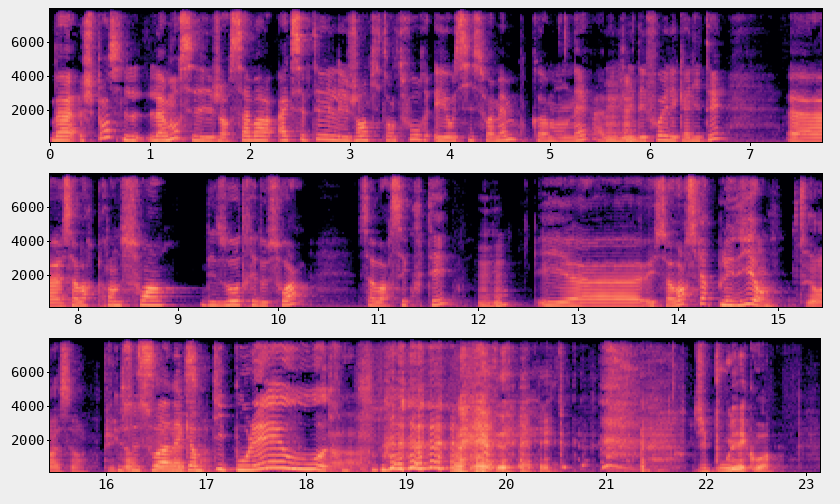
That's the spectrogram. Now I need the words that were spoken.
Bah, je pense l- l'amour, c'est genre savoir accepter les gens qui t'entourent et aussi soi-même, comme on est, avec Mhm. les défauts et les qualités. Euh, savoir prendre soin des autres et de soi. Savoir s'écouter. Mhm. Et, euh, et savoir se faire plaisir. C'est vrai ça. Que Putain, ce c'est soit avec ça. un petit poulet ou autre. du poulet quoi.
